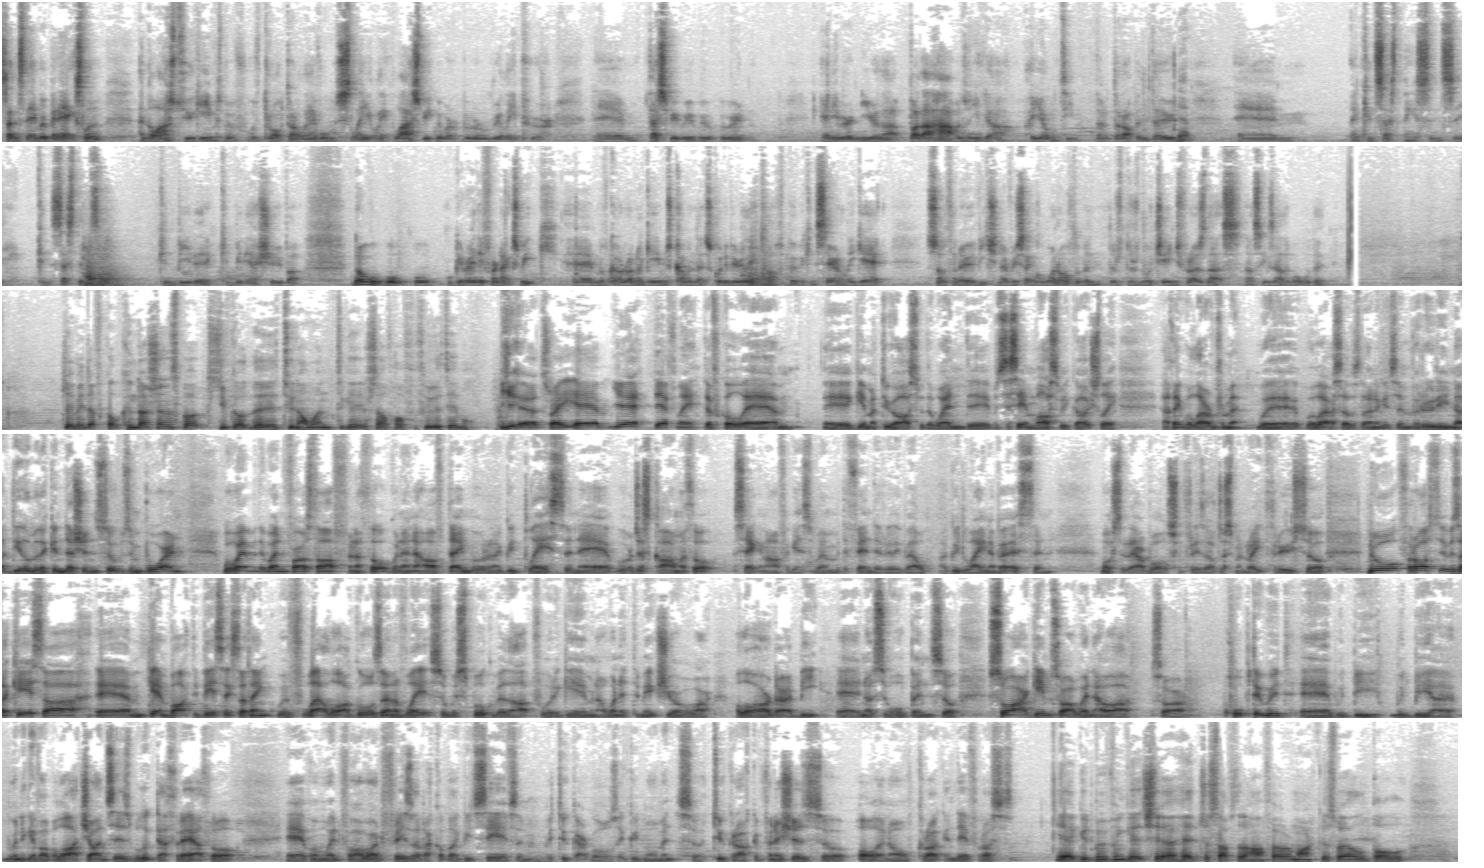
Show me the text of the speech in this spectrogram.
Since then we've been excellent. In the last two games we've, we've dropped our level slightly. Last week we were we were really poor. Um, this week we, we, we, weren't anywhere near that. But that happens when you've got a, a young team. They're, they're up and down. Yeah. Um, and consistency consistency can be the can be the issue. But no, we'll we'll, we'll, we'll get ready for next week. Um, we've got a run of games coming that's going to be really tough, but we can certainly get something out of each and every single one of them. And there's there's no change for us. That's that's exactly what we'll do. Jamie, difficult conditions, but you've got the 2 0 win to get yourself off the foot of the table. Yeah, that's right. Um, yeah, definitely difficult. Um, uh, game of two halves with the wind. Uh, it was the same last week, actually. I think we'll learn from it. We, we let ourselves down against Inverurie, not dealing with the conditions, so it was important. We went with the win first half, and I thought going in at half time we were in a good place and uh, we were just calm. I thought second half against the win we defended really well, a good line about us, and most of their balls from Fraser just went right through. So, no, for us it was a case of um, getting back to basics. I think we've let a lot of goals in of late, so we spoke about that before the game, and I wanted to make sure we were a lot harder to beat, uh, not so open. So, sort of our game sort of went how I sort of hoped it would. Uh, would be would be uh, we wouldn't give up a lot of chances. We looked a threat. I thought. Uh, when we went forward, Fraser had a couple of good saves and we took our goals at good moments. So two cracking finishes. So all in all, cracking day for us. Yeah, good movement gets you ahead just after the half hour mark as well. Ball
